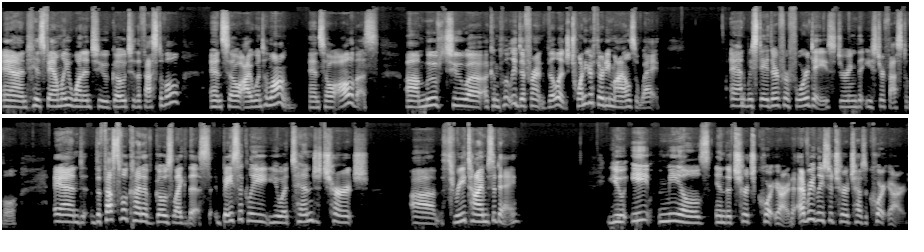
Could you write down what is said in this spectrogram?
and his family wanted to go to the festival, and so I went along. And so all of us uh, moved to a, a completely different village, 20 or 30 miles away. And we stayed there for four days during the Easter festival. And the festival kind of goes like this basically, you attend church um, three times a day. You eat meals in the church courtyard. Every Lisu church has a courtyard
